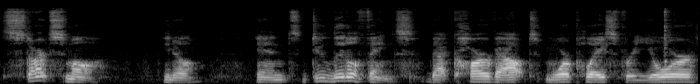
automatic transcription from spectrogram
start small, you know, and do little things that carve out more place for your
